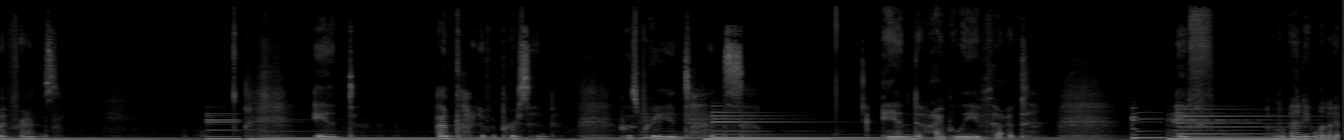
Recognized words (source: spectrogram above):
my friends. And I'm kind of a person who's pretty intense. And I believe that if anyone I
